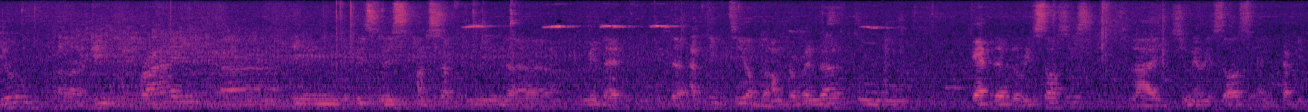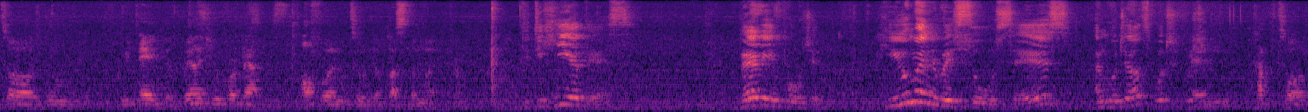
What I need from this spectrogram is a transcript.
view, uh, enterprise uh, in the business concept, mean, uh, mean that the activity of the entrepreneur to gather the resources like human resource and capital to create the value product offered to the customer. Did you hear this? Very important. Human resources and what else? What? what And capital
